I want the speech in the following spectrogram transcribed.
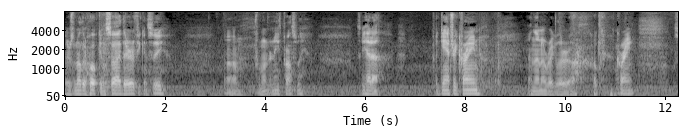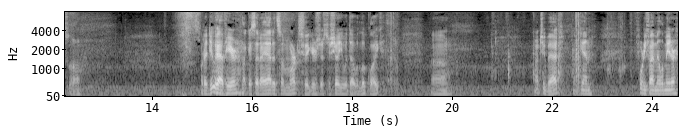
There's another hook inside there, if you can see, um, from underneath possibly. So you had a, a gantry crane and then a regular uh, hook crane. So what I do have here, like I said, I added some Marx figures just to show you what that would look like. Um, not too bad. Again, 45 millimeter.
